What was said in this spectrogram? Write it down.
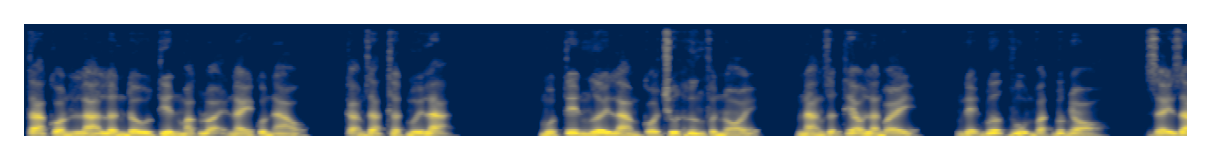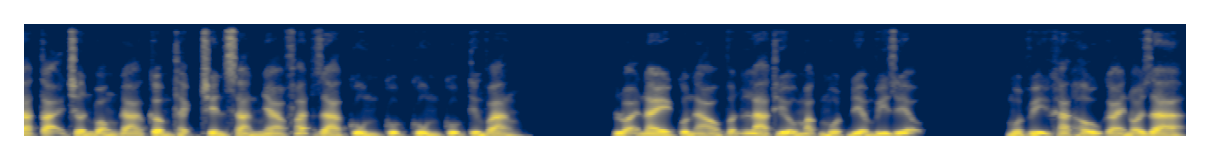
Ta còn là lần đầu tiên mặc loại này quần áo, cảm giác thật mới lạ. Một tên người làm có chút hưng phấn nói, nàng dẫn theo làn váy, nện bước vụn vặt bước nhỏ, giày ra tại chân bóng đá cẩm thạch trên sàn nhà phát ra cùm cụm cùm cụm tiếng vang. Loại này quần áo vẫn là thiếu mặc một điểm vi diệu. Một vị khác hầu gái nói ra,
